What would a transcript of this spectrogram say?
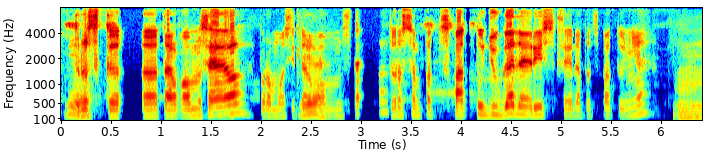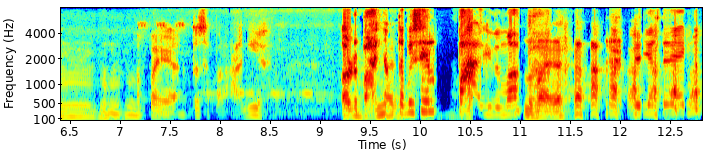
Yeah. Terus ke uh, Telkomsel, promosi yeah. Telkomsel. Terus sempat sepatu juga dari saya dapat sepatunya. Mm -hmm. Apa ya? Terus apa lagi ya? Oh, udah banyak tapi saya lupa gitu maaf. Lupa ya? ya yang saya ingat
